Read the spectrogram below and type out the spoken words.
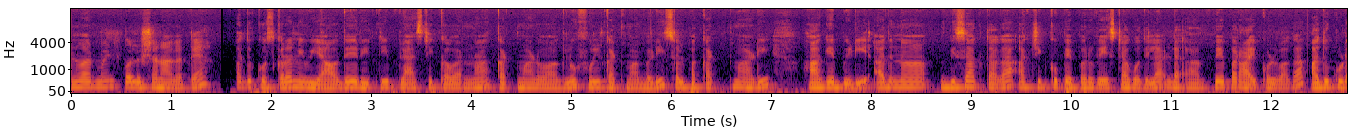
ಎನ್ವೈರ್ಮೆಂಟ್ ಪೊಲ್ಯೂಷನ್ ಆಗುತ್ತೆ. ಅದಕ್ಕೋಸ್ಕರ ನೀವು ಯಾವುದೇ ರೀತಿ ಪ್ಲಾಸ್ಟಿಕ್ ಕವರ್ನ ಕಟ್ ಮಾಡುವಾಗಲೂ ಫುಲ್ ಕಟ್ ಮಾಡಬೇಡಿ. ಸ್ವಲ್ಪ ಕಟ್ ಮಾಡಿ ಹಾಗೆ ಬಿಡಿ. ಅದನ್ನು ಬಿಸಾಕಿದಾಗ ಆ ಚಿಕ್ಕ ಪೇಪರ್ ವೇಸ್ಟ್ ಆಗೋದಿಲ್ಲ. ಪೇಪರ್ ಹಾಯ್ಕೊಳ್ಳುವಾಗ ಅದು ಕೂಡ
